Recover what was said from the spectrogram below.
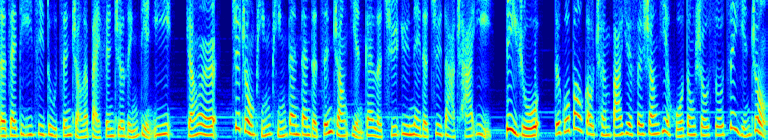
而在第一季度增长了百分之零点一。然而，这种平平淡淡的增长掩盖了区域内的巨大差异。例如，德国报告称，八月份商业活动收缩最严重。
